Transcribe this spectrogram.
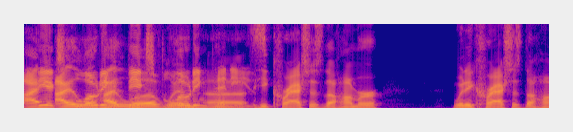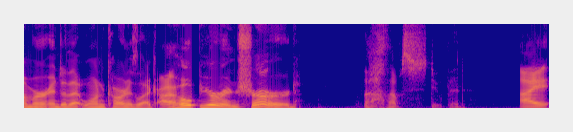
I, The I, lo- I the love exploding when, uh, pennies. he crashes the Hummer. When he crashes the Hummer into that one car, and he's like, "I hope you're insured." Ugh, that was stupid. I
